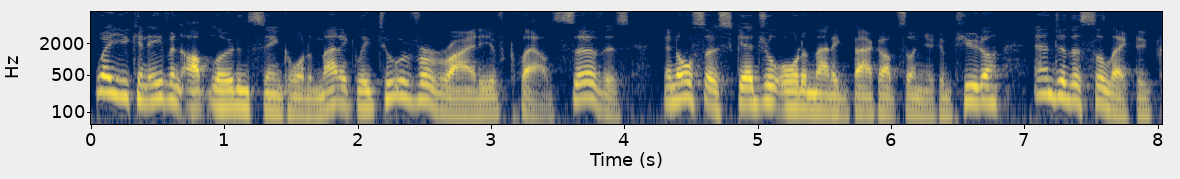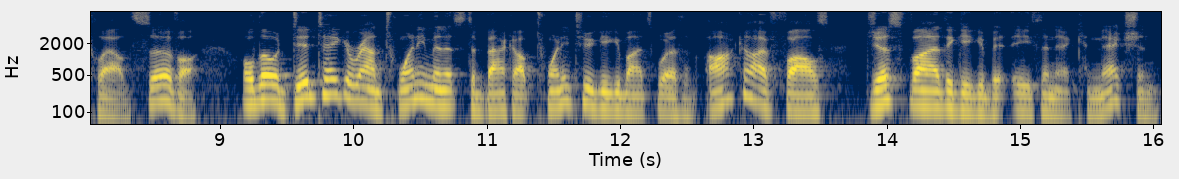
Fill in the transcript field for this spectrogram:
where you can even upload and sync automatically to a variety of cloud servers, and also schedule automatic backups on your computer and to the selected cloud server. Although it did take around 20 minutes to back up 22 gigabytes worth of archive files just via the gigabit Ethernet connection,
